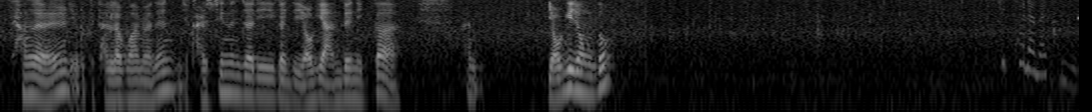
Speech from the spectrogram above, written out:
상을 이렇게 달라고 하면은 이제 갈 수 있는 자리가 이제 여기 안 되니까 한 여기 정도? 10초 남았습니다.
